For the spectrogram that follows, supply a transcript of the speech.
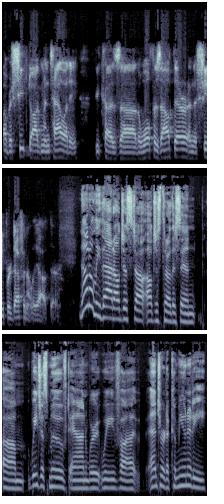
of a sheepdog mentality because uh, the wolf is out there and the sheep are definitely out there. Not only that, I'll just uh, I'll just throw this in. Um, we just moved and we have uh, entered a community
